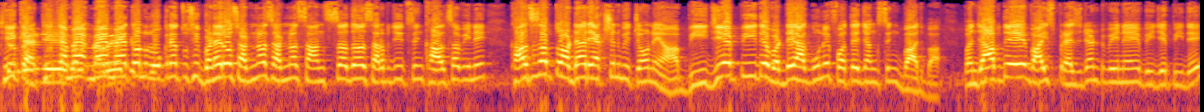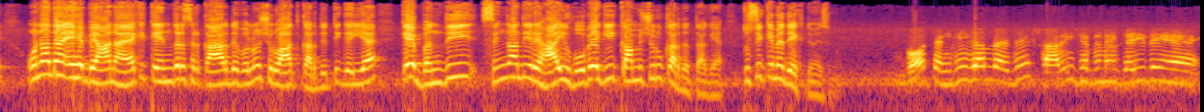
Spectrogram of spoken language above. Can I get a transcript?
ਠੀਕ ਹੈ ਠੀਕ ਹੈ ਮੈਂ ਮੈਂ ਮੈਂ ਤੁਹਾਨੂੰ ਰੋਕ ਰਿਹਾ ਤੁਸੀਂ ਬਣੇ ਰਹੋ ਸਾਡੇ ਨਾਲ ਸਾਡੇ ਨਾਲ ਸੰਸਦ ਸਰਬਜੀਤ ਸਿੰਘ ਖਾਲਸਾ ਵੀ ਨੇ। ਖਾਲਸਾ ਸਾਹਿਬ ਤੁਹਾਡਾ ਰਿਐਕਸ਼ਨ ਵੀ ਚਾਹੁੰਦੇ ਆ ਬੀਜੇਪੀ ਦੇ ਵੱਡੇ ਆਗੂ ਨੇ ਫਤਿਹ ਜੰਗ ਸਿੰਘ ਬਾਜਵਾ। ਪੰਜਾਬ ਦੇ ਵਾਈਸ ਪ੍ਰੈਜ਼ੀਡੈਂਟ ਵੀ ਨੇ ਬੀਜੇਪੀ ਦੇ। ਉਹਨਾਂ ਦਾ ਇਹ ਬਿਆਨ ਆਇਆ ਕਿ ਕੇਂਦਰ ਸਰਕਾਰ ਦੇ ਵੱਲੋਂ ਸ਼ੁਰੂਆਤ ਕਰ ਦਿੱਤੀ ਗਈ ਹੈ ਕਿ ਬੰਦੀ ਸਿੰਘਾਂ ਦੀ ਰਿਹਾਈ ਹੋਵੇਗੀ ਕੰਮ ਸ਼ੁਰੂ ਕਰ ਦਿੱਤਾ ਗਿਆ। ਤੁਸੀਂ ਕਿਵੇਂ ਦੇਖਦੇ ਹੋ ਇਸ ਨੂੰ? ਬਹੁਤ ਚੰਗੀ ਗੱਲ ਹੈ ਜੀ ਸਾਰੀ ਛੱਡਣੇ ਚਾਹੀਦੇ ਹੈ।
